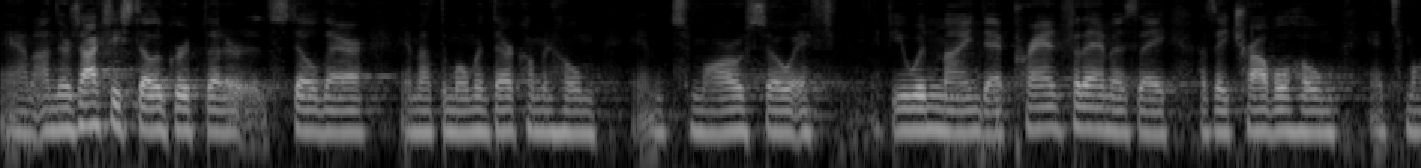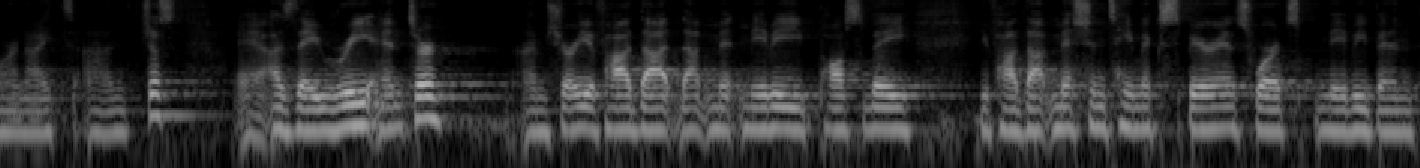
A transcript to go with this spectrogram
Um, and there's actually still a group that are still there um, at the moment. They're coming home um, tomorrow. So if if you wouldn't mind uh, praying for them as they as they travel home uh, tomorrow night, and just uh, as they re-enter, I'm sure you've had that that maybe possibly you've had that mission team experience where it's maybe been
